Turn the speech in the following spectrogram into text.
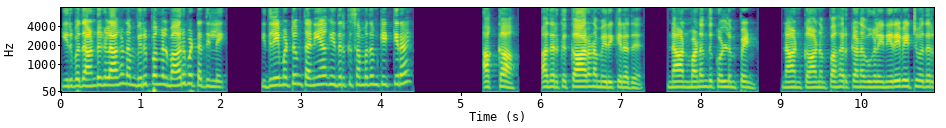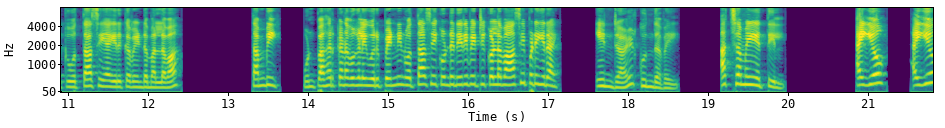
இருபது ஆண்டுகளாக நம் விருப்பங்கள் மாறுபட்டதில்லை. இதிலே மட்டும் தனியாக இதற்கு சம்மதம் கேட்கிறாய்? அக்கா அதற்கு காரணம் இருக்கிறது. நான் மணந்து கொள்ளும் பெண். நான் காணும் பகற்கனவுகளை நிறைவேற்றுவதற்கு ஒத்தாசையாயிருக்க வேண்டும் அல்லவா தம்பி உன் பகற்கனவுகளை ஒரு பெண்ணின் ஒத்தாசை கொண்டு நிறைவேற்றிக் கொள்ளவா ஆசைப்படுகிறாய்? என்றாள் குந்தவை. அச்சமயத்தில் ஐயோ ஐயோ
